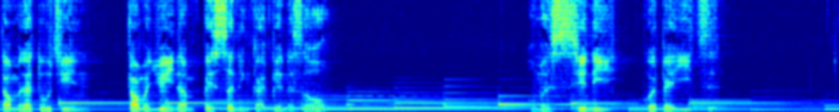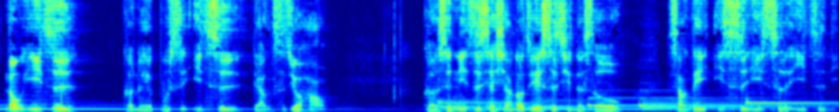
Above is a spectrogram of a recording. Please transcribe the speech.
当我们在读经，当我们愿意让被圣灵改变的时候。我们心里会被医治，那种医治可能也不是一次两次就好，可是你只是在想到这些事情的时候，上帝一次一次的医治你，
